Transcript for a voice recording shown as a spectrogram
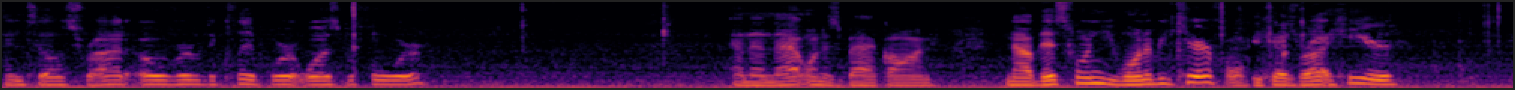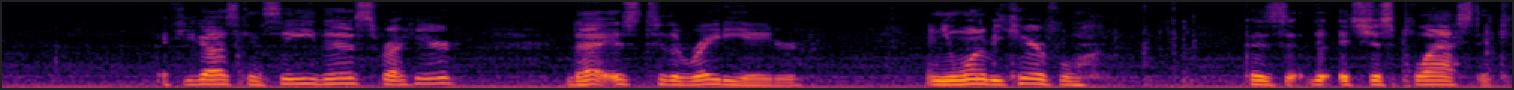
until it's right over the clip where it was before. And then that one is back on. Now this one, you wanna be careful because right here, if you guys can see this right here, that is to the radiator. And you wanna be careful because it's just plastic.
